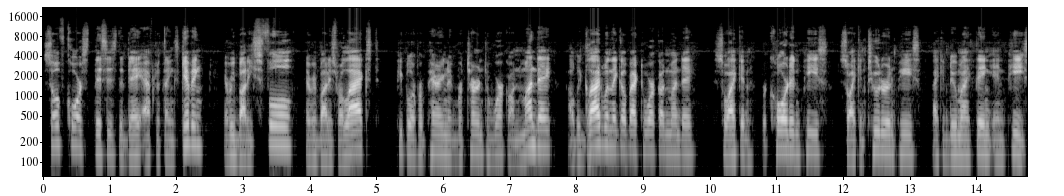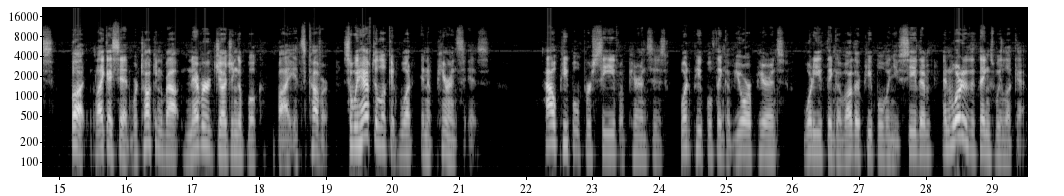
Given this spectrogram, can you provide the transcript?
So, of course, this is the day after Thanksgiving. Everybody's full, everybody's relaxed. People are preparing to return to work on Monday. I'll be glad when they go back to work on Monday so I can record in peace, so I can tutor in peace, I can do my thing in peace. But, like I said, we're talking about never judging a book by its cover. So we have to look at what an appearance is. How people perceive appearances, what people think of your appearance, what do you think of other people when you see them, and what are the things we look at?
